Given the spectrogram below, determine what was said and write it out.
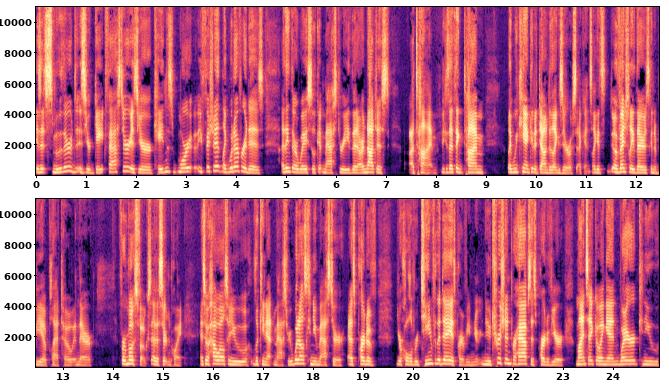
is it smoother is your gait faster is your cadence more efficient like whatever it is i think there are ways to look at mastery that are not just a time because i think time like we can't get it down to like zero seconds like it's eventually there's going to be a plateau in there for most folks at a certain point. and so how else are you looking at mastery what else can you master as part of your whole routine for the day as part of your nutrition perhaps as part of your mindset going in where can you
